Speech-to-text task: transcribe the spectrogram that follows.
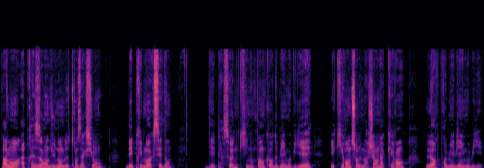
Parlons à présent du nombre de transactions des primo-accédants, des personnes qui n'ont pas encore de bien immobilier et qui rentrent sur le marché en acquérant leur premier bien immobilier.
